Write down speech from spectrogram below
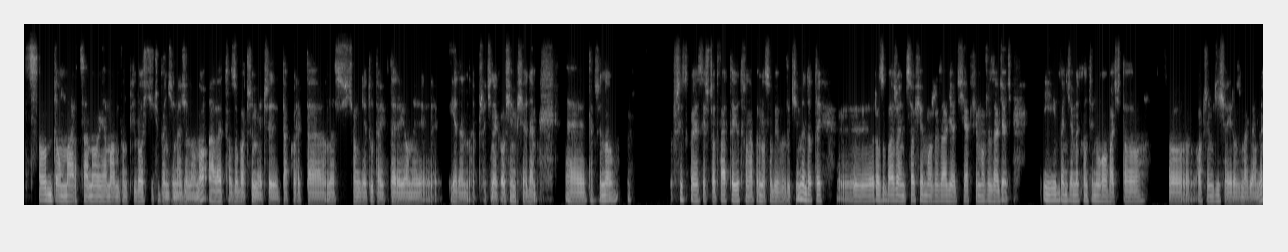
Co do marca, no ja mam wątpliwości, czy będzie na zielono, ale to zobaczymy, czy ta korekta nas ściągnie tutaj w te rejony 1,87. E, Także no wszystko jest jeszcze otwarte. Jutro na pewno sobie wrócimy do tych y, rozważań, co się może zadziać, jak się może zadziać i będziemy kontynuować to, co, o czym dzisiaj rozmawiamy.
